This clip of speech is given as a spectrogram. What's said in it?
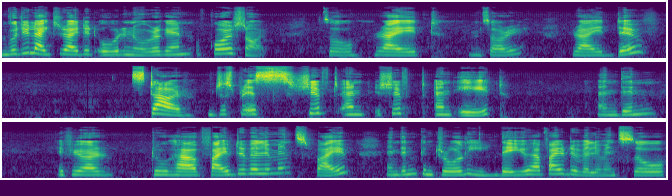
would you like to write it over and over again? Of course not. So write I'm sorry. Write div. Star. Just press shift and shift and 8 and then if you are to have five div elements five. And then control E. There you have five div elements. So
